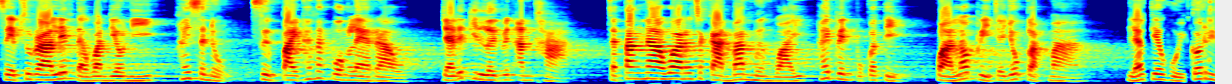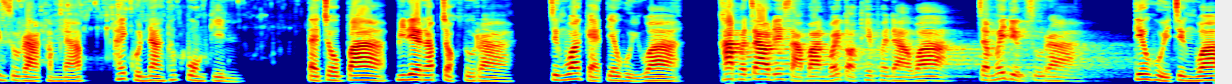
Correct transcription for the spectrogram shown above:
เสพสุราเล่นแต่วันเดียวนี้ให้สนุก สืบไปท่านทั้งปวงแลเรา อย่าได้กินเลยเป็นอันขาด จะตั้งหน้าว่าราชการบ้านเมืองไว้ให้เป็นปกติ กว่าเล่าปีจะยกกลับมา แล้วเตียวหุยก็รินสุราคำนับ ให้ขุนนางทั้งปวงกิน แต่โจป้ามิได้รับจอกสุรา จึงว่าแก่เตียวหุยว่า ข้าพเจ้าได้สาบานไว้ต่อเทพดาว่าจะไม่ดื่มสุรา เตียวหุยจึงว่า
